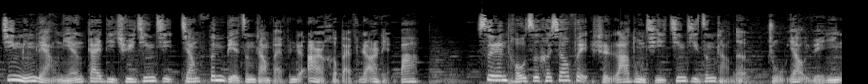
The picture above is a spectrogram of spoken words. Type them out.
今明两年该地区经济将分别增长百分之二和百分之二点八。私人投资和消费是拉动其经济增长的主要原因。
